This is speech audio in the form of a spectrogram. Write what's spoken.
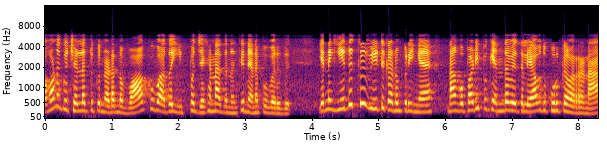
அவனுக்கு செல்லத்துக்கு நடந்த வாக்குவாதம் இப்போ ஜெகநாதனுக்கு நினைப்பு வருது. என்னை எதுக்கு வீட்டுக்கு அனுப்புறீங்க? நான் படிப்புக்கு எந்த விதத்துலையாவது குறுக்க வர்றேனா?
